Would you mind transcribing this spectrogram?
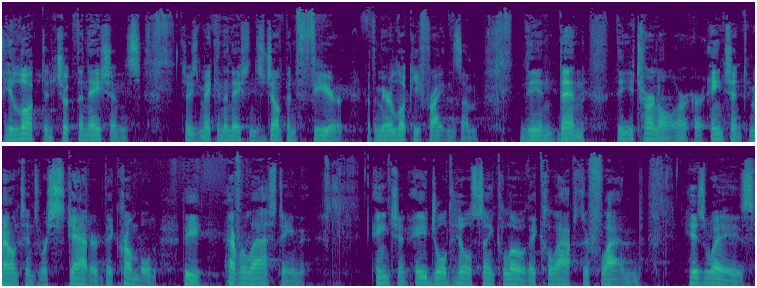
He looked and shook the nations. So he's making the nations jump in fear. With a mere look, he frightens them. The, then the eternal or, or ancient mountains were scattered. They crumbled. The everlasting, ancient, age old hills sank low. They collapsed. They're flattened. His ways,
